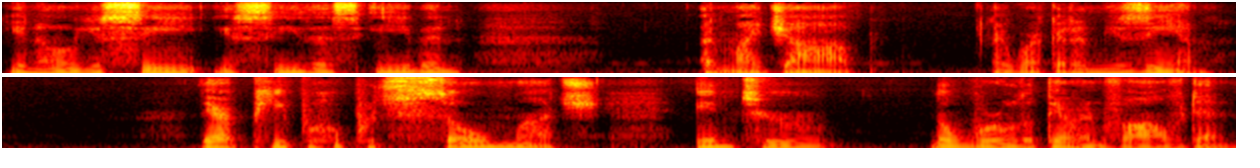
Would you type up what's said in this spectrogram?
You know you see you see this even at my job I work at a museum. There are people who put so much into the world that they're involved in.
